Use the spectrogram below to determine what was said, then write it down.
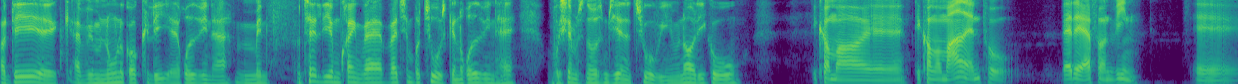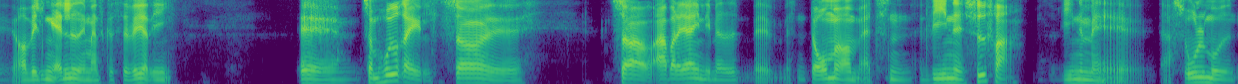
Og det er vi med nogen, der godt kan lide, at rødvin er. Men fortæl lige omkring, hvad, hvad temperatur skal en rødvin have? Og for eksempel sådan noget som de her naturvine, hvornår er de gode? Det kommer, øh, det kommer meget an på, hvad det er for en vin, øh, og hvilken anledning man skal servere det i. Øh, som hovedregel, så, øh, så arbejder jeg egentlig med, med, med sådan en dogme om, at, sådan, at vine sydfra, altså vine med der er solmodne,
